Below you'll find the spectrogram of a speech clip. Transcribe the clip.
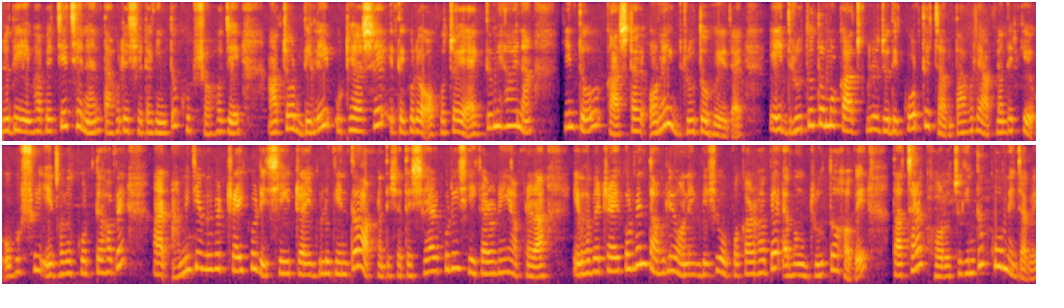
যদি এভাবে চেঁচে নেন, তাহলে সেটা কিন্তু খুব সহজে আঁচড় দিলেই উঠে আসে। এতে করে অপচয় একদমই হয় না। কিন্তু কাজটা অনেক দ্রুত হয়ে যায়। এই দ্রুততম কাজগুলো যদি করতে চান, তাহলে আপনাদেরকে অবশ্যই এভাবে করতে হবে। আর আমি যেভাবে ট্রাই করি, সেই ট্রাইগুলো কিন্তু আপনাদের সাথে শেয়ার করি। সেই কারণেই আপনারা এভাবে ট্রাই করবেন, তাহলে অনেক বেশি উপকার হবে এবং দ্রুত হবে। তাছাড়া খরচও কিন্তু কমে যাবে।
